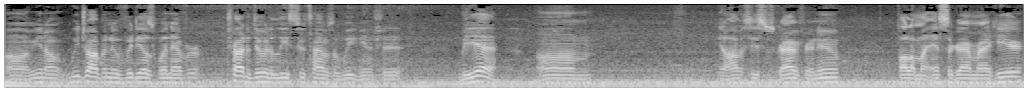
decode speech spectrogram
Um, you know, we dropping new videos whenever. Try to do it at least two times a week and shit. But yeah, um, you know, obviously subscribe if you're new. Follow my Instagram right here.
